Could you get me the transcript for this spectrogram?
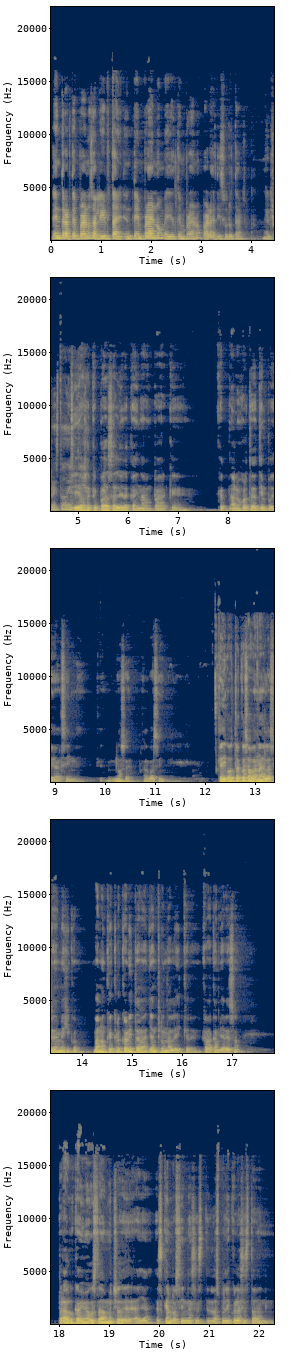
entrar temprano, salir temprano, medio temprano, para disfrutar el resto del sí, día. Sí, o sea, que puedas salir a caminar un parque que a lo mejor te da tiempo de ir al cine. No sé, algo así. ¿Qué digo? Otra cosa buena de la Ciudad de México. Bueno, que creo que ahorita ya entró una ley que, va a cambiar eso. Pero algo que a mí me gustaba mucho de allá es que en los cines este, las películas estaban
